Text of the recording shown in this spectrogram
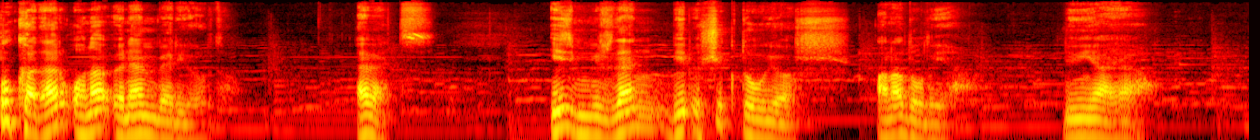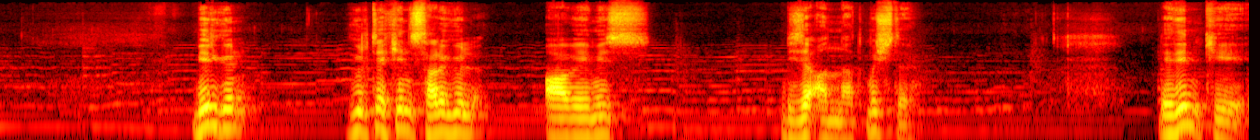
Bu kadar ona önem veriyordu. Evet, İzmir'den bir ışık doğuyor Anadolu'ya, dünyaya. Bir gün Gültekin Sarıgül ağabeyimiz bize anlatmıştı. Dedim ki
